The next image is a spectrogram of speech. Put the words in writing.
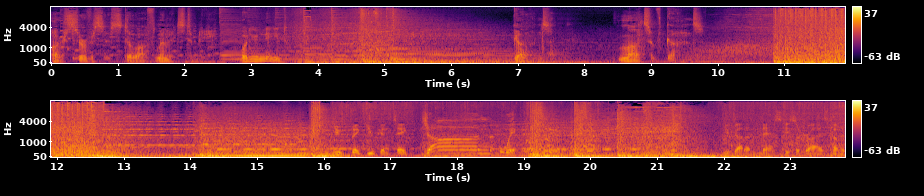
Are services still off limits to me? What do you need? Guns. Lots of guns. You think you can take John Wick? You've got a nasty surprise coming.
